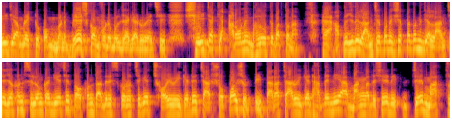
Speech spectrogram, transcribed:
এই যে আমরা একটু কম মানে বেশ কমফোর্টেবল জায়গায় রয়েছি, সেইটা কি আরও অনেক ভালো হতে পারতো না? হ্যাঁ আপনি যদি লাঞ্চের পরে হিসাবটা করেন, যে লাঞ্চে যখন শ্রীলঙ্কা গিয়েছে, তখন তাদের স্কোর হচ্ছে গিয়ে ছয় উইকেটে চারশো পঁয়ষট্টি। তারা চার উইকেট হাতে নিয়ে বাংলাদেশের যে মাত্র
